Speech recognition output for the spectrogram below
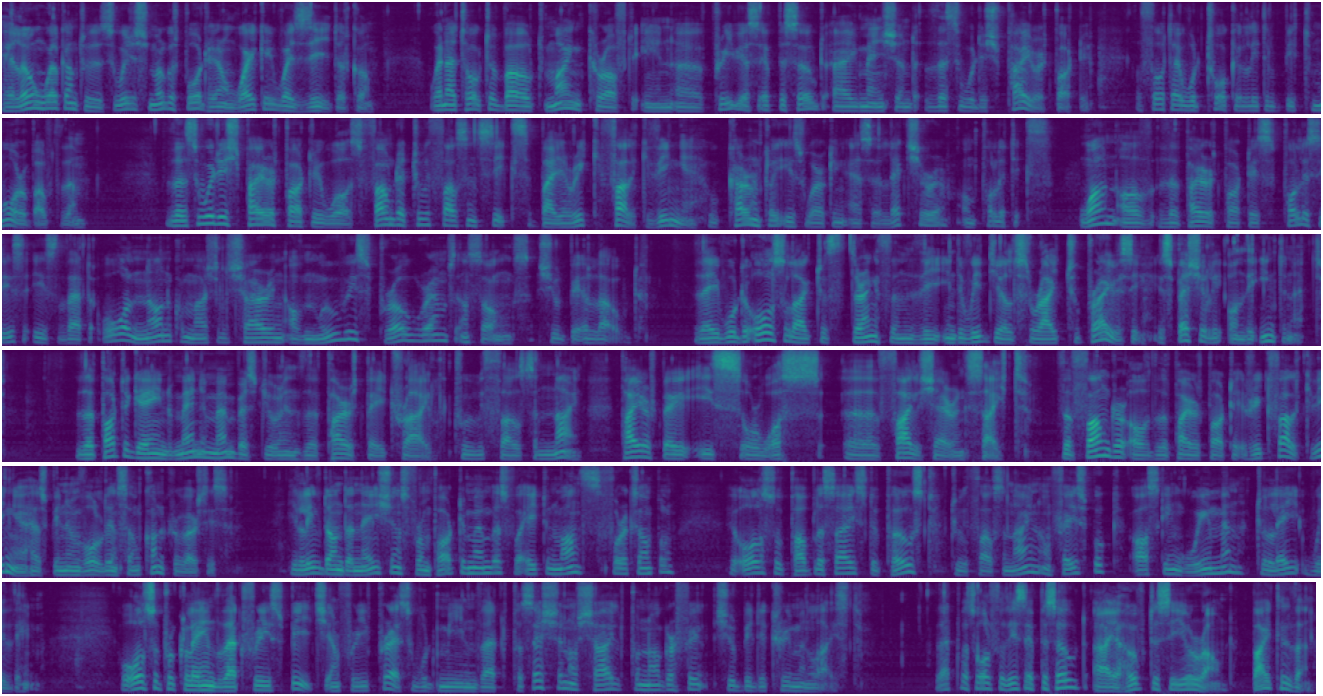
Hello and welcome to the Swedish Smorgasbord here on ykyz.com. When I talked about Minecraft in a previous episode, I mentioned the Swedish Pirate Party. I thought I would talk a little bit more about them. The Swedish Pirate Party was founded 2006 by Rick Falkvinge, who currently is working as a lecturer on politics. One of the Pirate Party's policies is that all non-commercial sharing of movies, programs and songs should be allowed. They would also like to strengthen the individual's right to privacy, especially on the internet. The party gained many members during the Pirate Bay trial 2009. Pirate Bay is or was a file sharing site. The founder of the Pirate Party, Rick Falkvinge, has been involved in some controversies. He lived on donations from party members for 18 months, for example, he also publicized a post 2009 on Facebook asking women to lay with him. He also proclaimed that free speech and free press would mean that possession of child pornography should be decriminalized. That was all for this episode. I hope to see you around. Bye till then.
